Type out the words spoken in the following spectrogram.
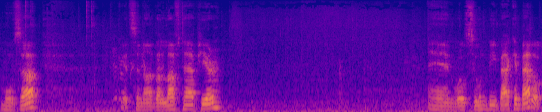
moves up, gets another love tap here. And we'll soon be back in battle.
